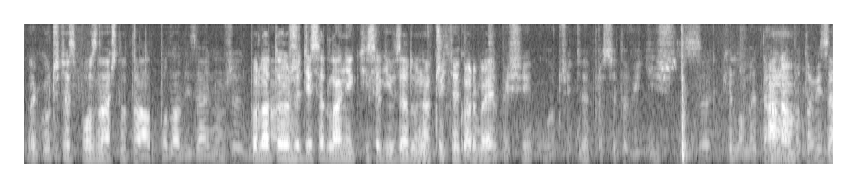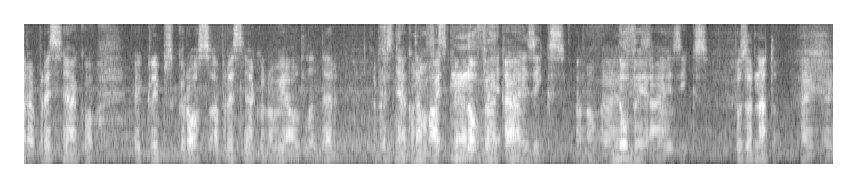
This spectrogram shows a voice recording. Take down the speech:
Tak určite spoznáš toto ale podľa dizajnu, že... Podľa áno. toho, že 10 lániek ti sedí vzadu na určite korbe. Mitsubishi, určite, proste to vidíš z kilometra, Áno. lebo to vyzerá presne ako Eclipse Cross a presne ako nový Outlander. A presne ako nové, nové. ASX. A nové, Nové ASX, ASX. Pozor na to. Hej, hej.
